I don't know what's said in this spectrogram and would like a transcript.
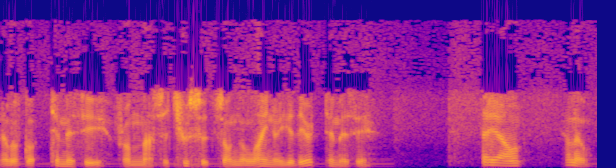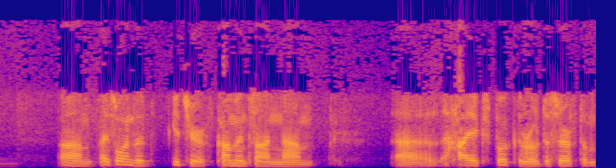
Now we've got Timothy from Massachusetts on the line. Are you there, Timothy? Hey, Alan. Hello. Um, I just wanted to get your comments on um, uh, Hayek's book, The Road to Serfdom.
